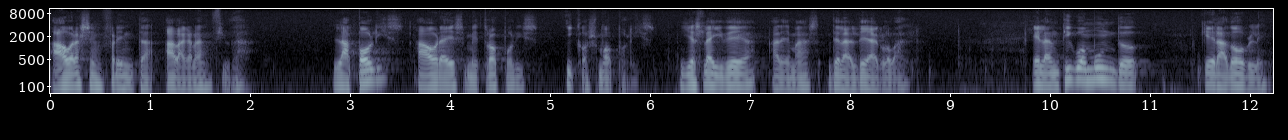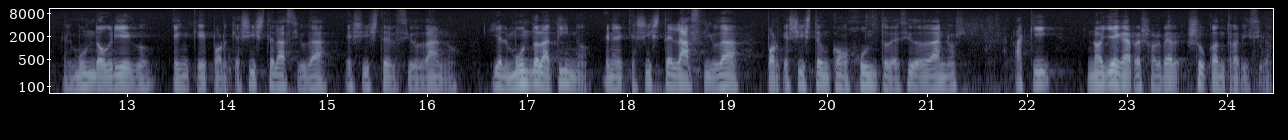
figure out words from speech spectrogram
ahora se enfrenta a la gran ciudad. La polis ahora es metrópolis y cosmópolis. Y es la idea, además, de la aldea global. El antiguo mundo, que era doble, el mundo griego, en que porque existe la ciudad existe el ciudadano, y el mundo latino, en el que existe la ciudad porque existe un conjunto de ciudadanos, aquí no llega a resolver su contradicción.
